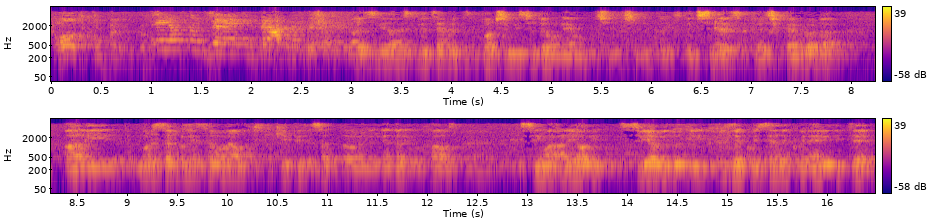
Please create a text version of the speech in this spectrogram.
Claude Cooper Bukovski E, ja sam Jenny, draga mi. Ja sam 11. decembra kad smo počeli mislio da je ovo nemoguće, da će, da, da će se desiti 3. februara, ali mora se zahvaliti ne samo ovoj autorskoj ekipi da sad ovaj, ne, delimo hvalost svima, ali ovi, svi ovi ljudi iza koji sede, koji ne vidite,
